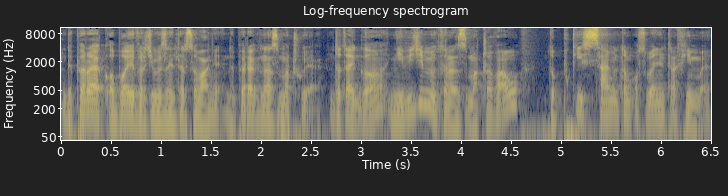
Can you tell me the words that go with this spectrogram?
Dopiero jak oboje wyrazimy zainteresowanie, dopiero jak nas zmaczuje. Do tego nie widzimy, kto nas zmaczował, dopóki sami tą osobę nie trafimy.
